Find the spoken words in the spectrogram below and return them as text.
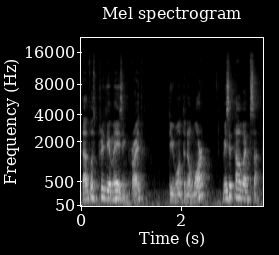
That was pretty amazing, right? Do you want to know more? Visit our website.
